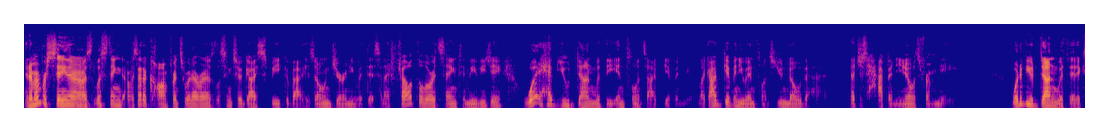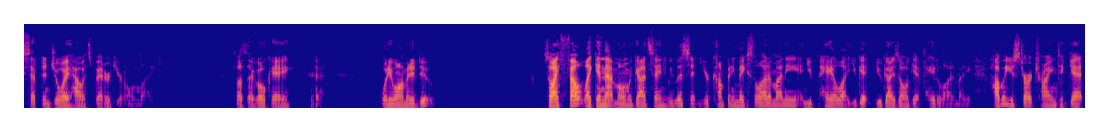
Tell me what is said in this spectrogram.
And I remember sitting there and I was listening, I was at a conference or whatever, and I was listening to a guy speak about his own journey with this. And I felt the Lord saying to me, VJ, what have you done with the influence I've given you? Like, I've given you influence. You know that. That just happened. You know it's from me. What have you done with it except enjoy how it's bettered your own life? So I was like, okay, what do you want me to do? So I felt like in that moment, God saying to me, listen, your company makes a lot of money and you pay a lot, you get you guys all get paid a lot of money. How about you start trying to get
